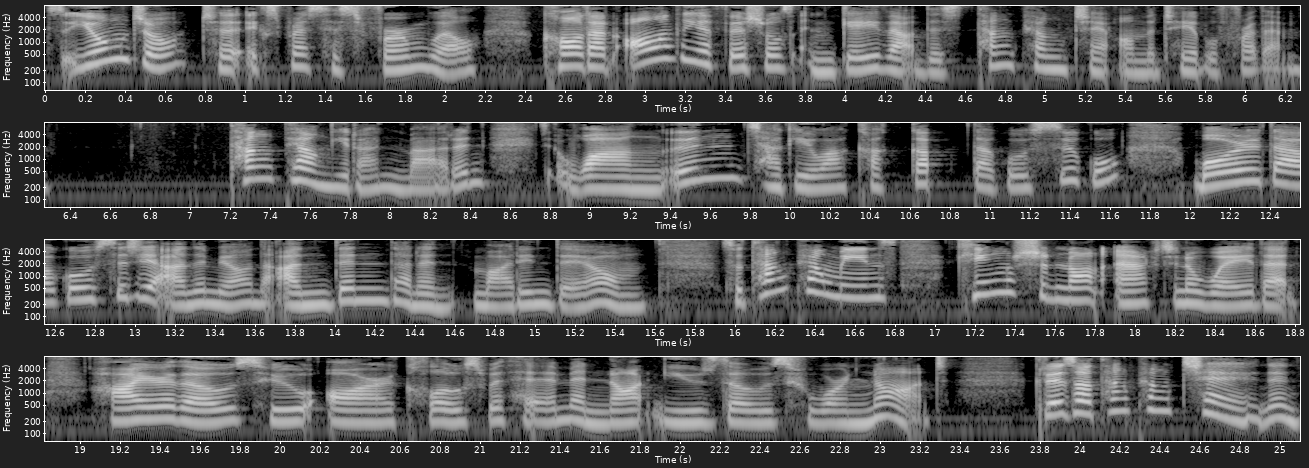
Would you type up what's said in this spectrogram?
So Yongjo, to express his firm will, called out all of the officials and gave out this 탕평채 on the table for them. 탕평이란 말은 왕은 자기와 가깝다고 쓰고 멀다고 쓰지 않으면 안 된다는 말인데요. So 탕평 means king should not act in a way that hire those who are close with him and not use those who are not. 그래서 탕평채는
